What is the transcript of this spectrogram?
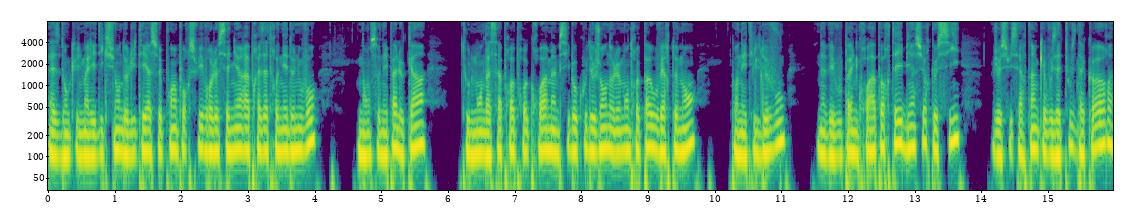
Est-ce donc une malédiction de lutter à ce point pour suivre le Seigneur après être né de nouveau? Non, ce n'est pas le cas. Tout le monde a sa propre croix, même si beaucoup de gens ne le montrent pas ouvertement. Qu'en est-il de vous? N'avez-vous pas une croix à porter? Bien sûr que si. Je suis certain que vous êtes tous d'accord.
